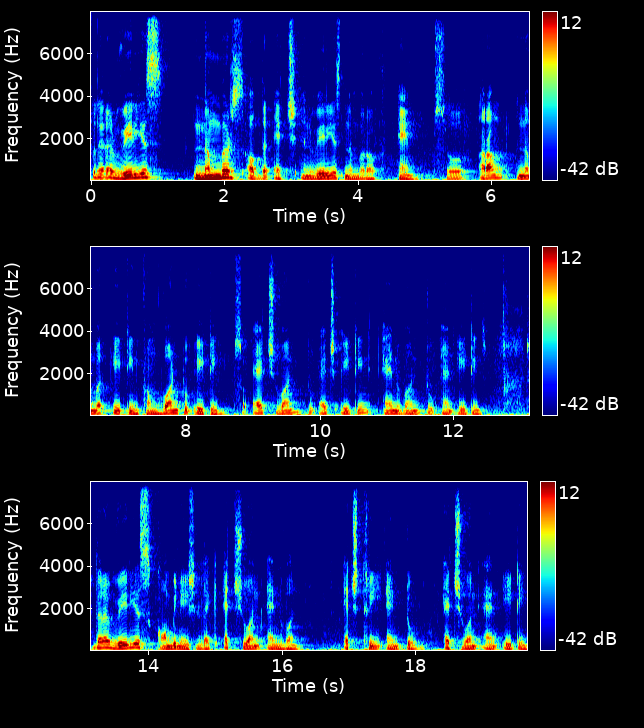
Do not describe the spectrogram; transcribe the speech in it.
so there are various numbers of the h and various number of n so around number 18 from 1 to 18 so h1 to h18 n1 to n18 so there are various combinations like H1N1, H3N2, H1N18.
